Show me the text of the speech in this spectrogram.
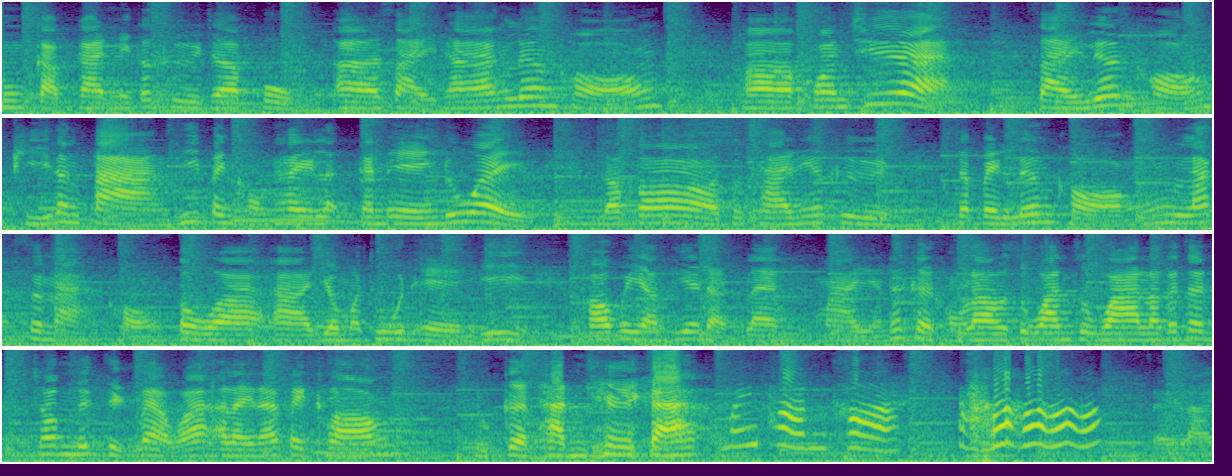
มุมกลับกันนี่ก็คือจะปลูกใส่ทั้งเรื่องของอความเชื่อใส่เรื่องของผีต่างๆ ที่เป็นของไทยกันเองด้วย แล้วก็สุดท้ายนี่ก็คือ จะเป็นเรื่องของลักษณะของตัวอ่ายมทูตเองที่เขาพยายามที่จะดัดแปลงออกมา อย่างถ้าเกิดของเราสุวรรณสุวรรณเราก็จะชอบนึกถึงแบบว่าอะไรนะไปคล้องหนูเกิดทันใช่ไหมคะไม่ทันค่ะใจร้าย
